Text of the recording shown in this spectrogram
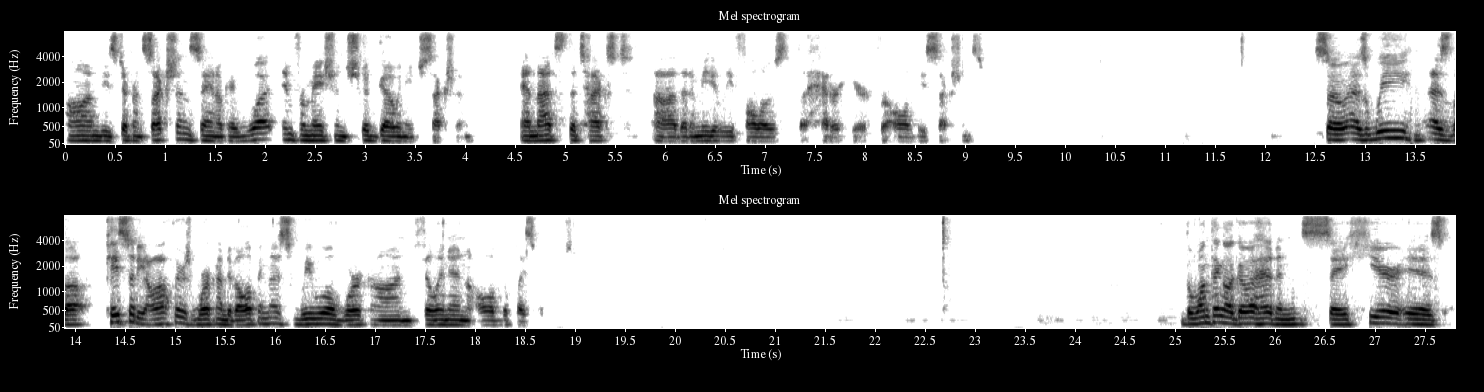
on these different sections saying, okay, what information should go in each section? And that's the text uh, that immediately follows the header here for all of these sections. So as we, as the case study authors work on developing this, we will work on filling in all of the placeholders. The one thing I'll go ahead and say here is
